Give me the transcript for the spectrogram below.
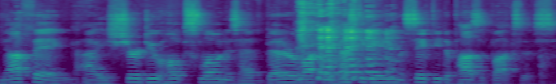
nothing. I sure do hope Sloane has had better luck investigating the safety deposit boxes.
